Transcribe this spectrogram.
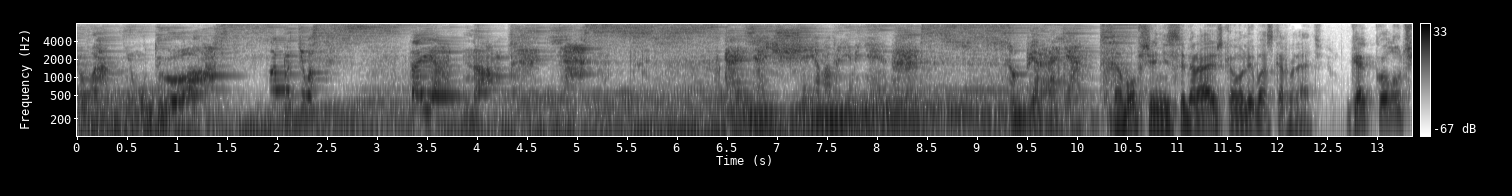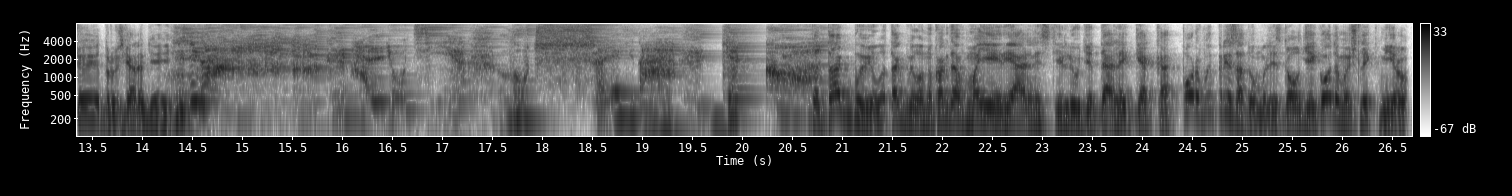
Вам не удастся противостоять нам. Я скользящая во времени суперагент. Да вовсе не собираюсь кого-либо оскорблять. Гекко лучшие друзья людей. А люди – лучшая еда. Гекко. Да так было, так было. Но когда в моей реальности люди дали Гекко отпор, вы призадумались. Долгие годы мы шли к миру.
